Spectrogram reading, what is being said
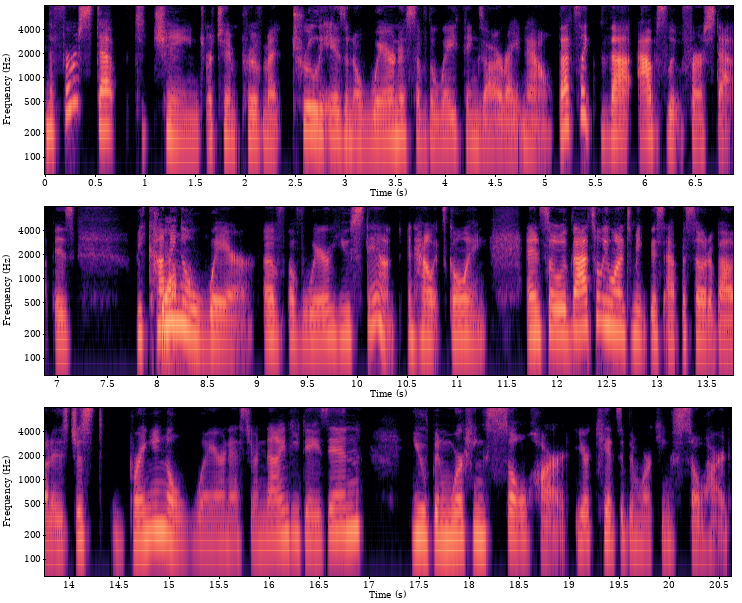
the first step to change or to improvement truly is an awareness of the way things are right now. That's like that absolute first step is becoming yeah. aware of of where you stand and how it's going. And so that's what we wanted to make this episode about is just bringing awareness. You're 90 days in. You've been working so hard. Your kids have been working so hard.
